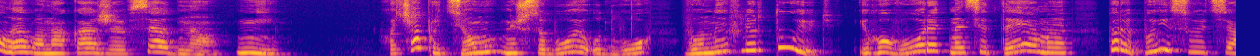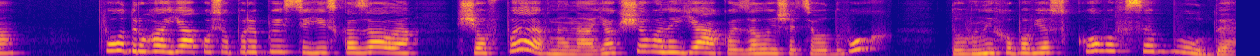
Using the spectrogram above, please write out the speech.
Але вона каже все одно ні. Хоча при цьому між собою удвох вони фліртують і говорять на ці теми, переписуються. Подруга якось у переписці їй сказала, що впевнена, якщо вони якось залишаться удвох, то в них обов'язково все буде.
